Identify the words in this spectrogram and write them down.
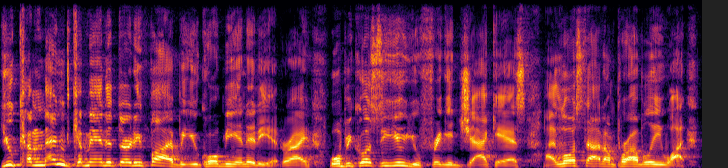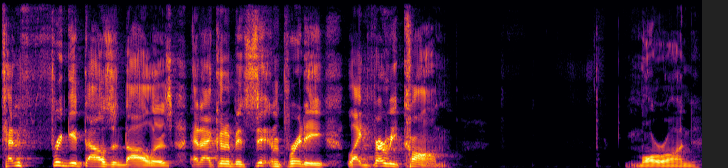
You commend Commander 35, but you call me an idiot, right? Well, because of you, you friggin' jackass, I lost out on probably what? 10 friggin' thousand dollars, and I could have been sitting pretty, like very calm. Moron.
